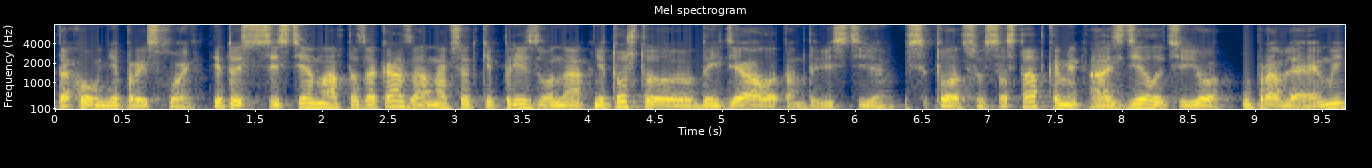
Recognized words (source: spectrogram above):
такого не происходит. И то есть система автозаказа, она все-таки призвана не то, что до идеала там довести ситуацию с остатками, а сделать ее управляемой,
